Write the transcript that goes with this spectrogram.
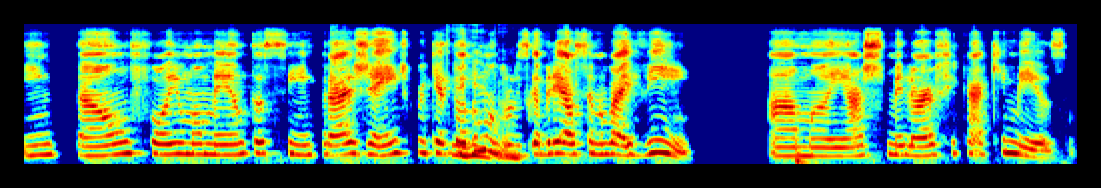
Então foi um momento assim pra gente, porque todo mundo. Luiz Gabriel, você não vai vir? Ah, mãe, acho melhor ficar aqui mesmo.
